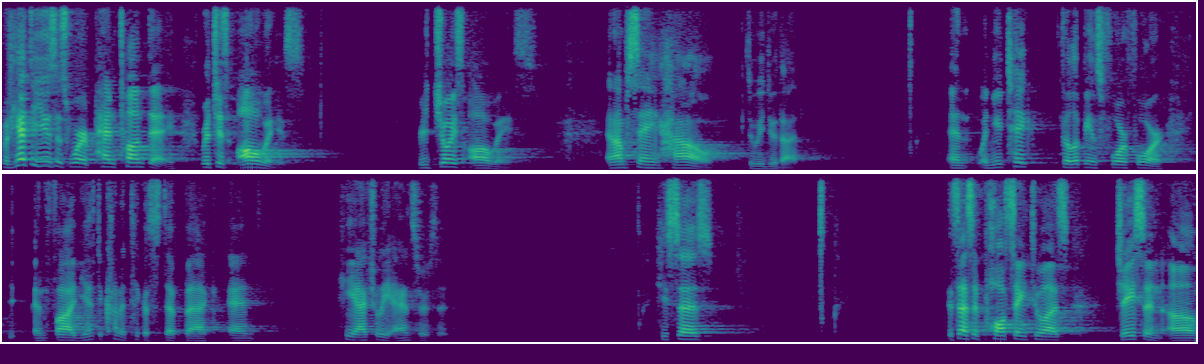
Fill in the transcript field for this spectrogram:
But he had to use this word pantote, which is always. Rejoice always. And I'm saying, how do we do that? And when you take Philippians 4 4 and 5, you have to kind of take a step back, and he actually answers it. He says, it's as if Paul saying to us, Jason, um,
